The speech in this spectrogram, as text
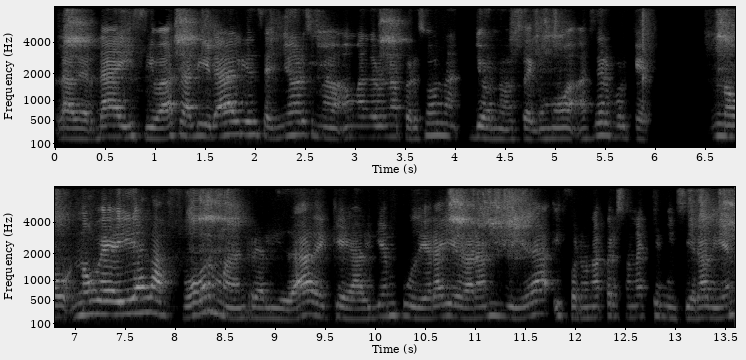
la verdad, y si va a salir alguien, señor, si me va a mandar una persona, yo no sé cómo va a hacer porque no, no veía la forma en realidad de que alguien pudiera llegar a mi vida y fuera una persona que me hiciera bien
